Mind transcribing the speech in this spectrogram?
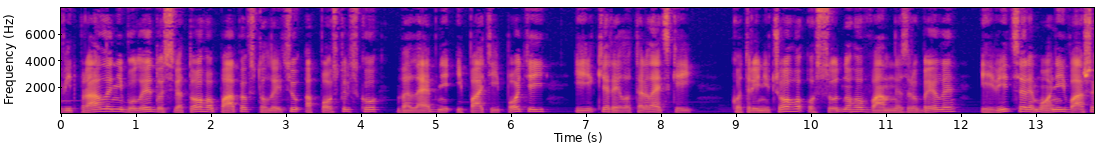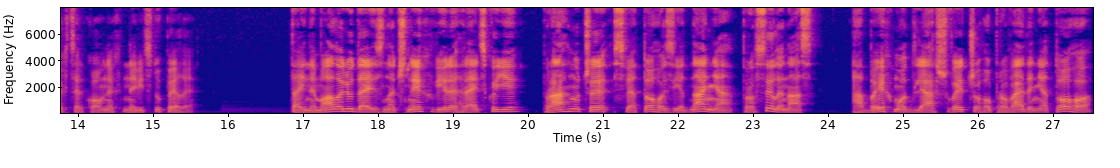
відправлені були до святого папи в столицю апостольську Велебні Іпатій Потій і Кирило Терлецький, котрі нічого осудного вам не зробили і від церемоній ваших церковних не відступили. Та й немало людей значних віри грецької, прагнучи святого з'єднання, просили нас, абихмо для швидшого проведення того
